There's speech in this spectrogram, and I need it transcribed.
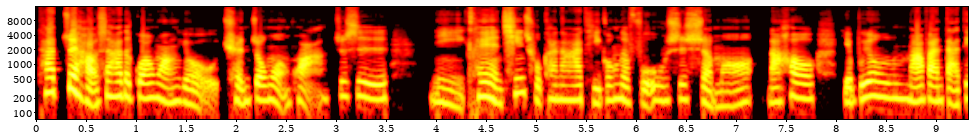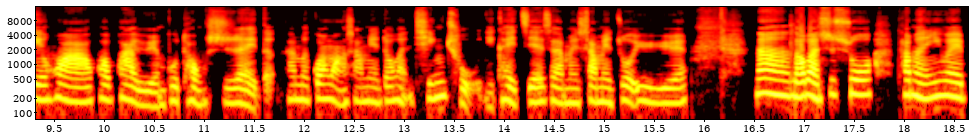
他最好是他的官网有全中文化，就是你可以很清楚看到他提供的服务是什么，然后也不用麻烦打电话啊，或怕语言不通之类的，他们官网上面都很清楚，你可以直接在上面上面做预约。那老板是说，他们因为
